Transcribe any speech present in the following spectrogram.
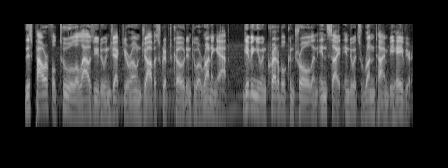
This powerful tool allows you to inject your own JavaScript code into a running app, giving you incredible control and insight into its runtime behavior.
